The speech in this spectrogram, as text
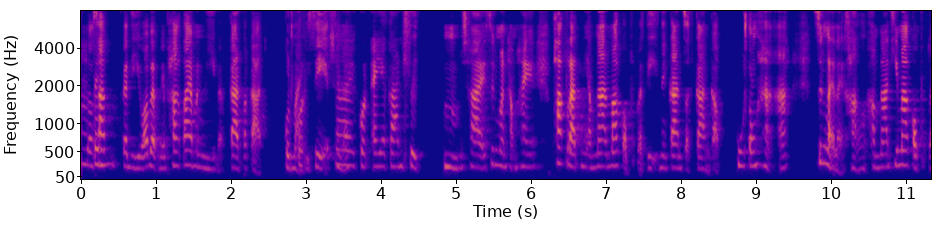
าเราเป็นทราบกันดีว่าแบบในภาคใต้มันมีแบบการประกาศกฎหมายพิเศษใช่ใช่ไหมกฎอายการศึก อืมใช่ ซึ่งมันทำให้ภาครัฐมีอำนาจมากกว่าปกติในการจัดการกับผู้ต้องหา ซึ่งหลาย ๆ ครั้งอำนาจที่มากกว่าปก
